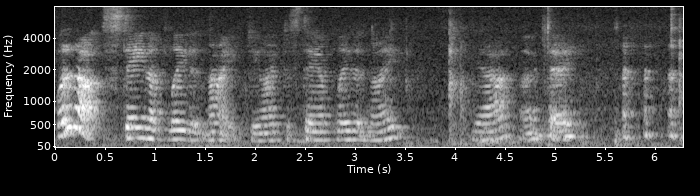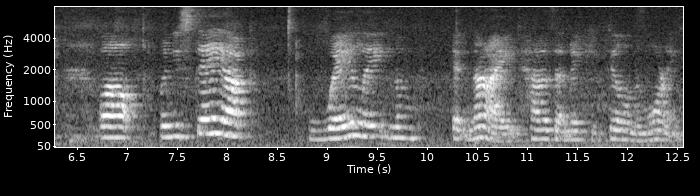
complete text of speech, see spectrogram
What about staying up late at night? Do you like to stay up late at night? Yeah, okay. well, when you stay up way late in the, at night, how does that make you feel in the morning?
